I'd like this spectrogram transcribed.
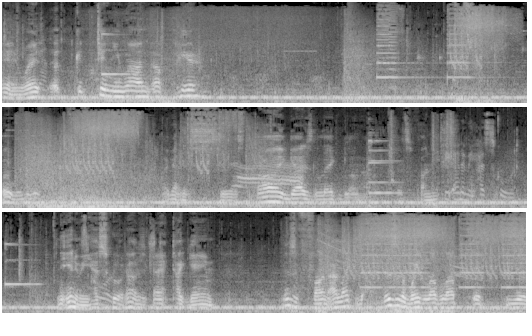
Anyway, let's continue on up here. Oh? I got an assist. Oh, he got his leg blown out. That's funny. The enemy has scored. The enemy has scored. Oh, this is a tight game. This is fun. I like This is a way to level up if you're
